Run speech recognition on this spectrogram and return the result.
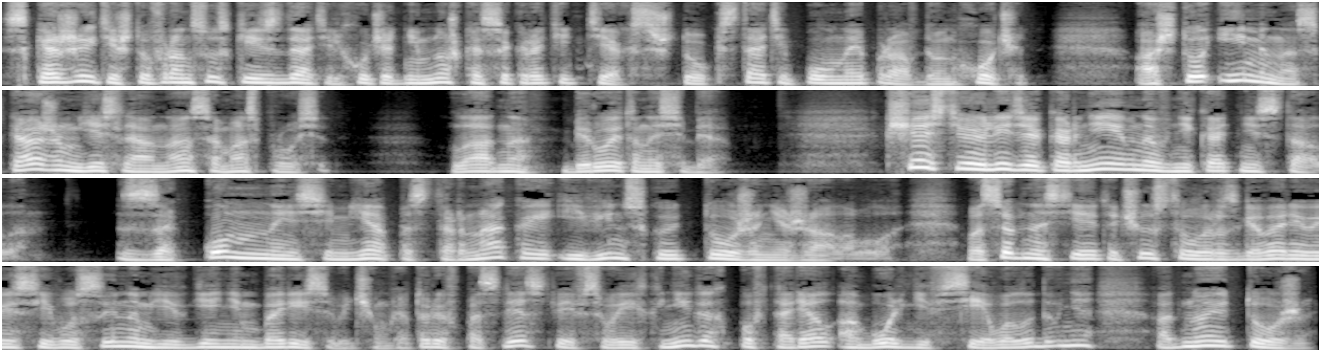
Скажите, что французский издатель хочет немножко сократить текст, что, кстати, полная правда, он хочет. А что именно, скажем, если она сама спросит. Ладно, беру это на себя». К счастью, Лидия Корнеевна вникать не стала. Законная семья Пастернака и Винскую тоже не жаловала. В особенности я это чувствовал, разговаривая с его сыном Евгением Борисовичем, который впоследствии в своих книгах повторял об Ольге Всеволодовне одно и то же,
